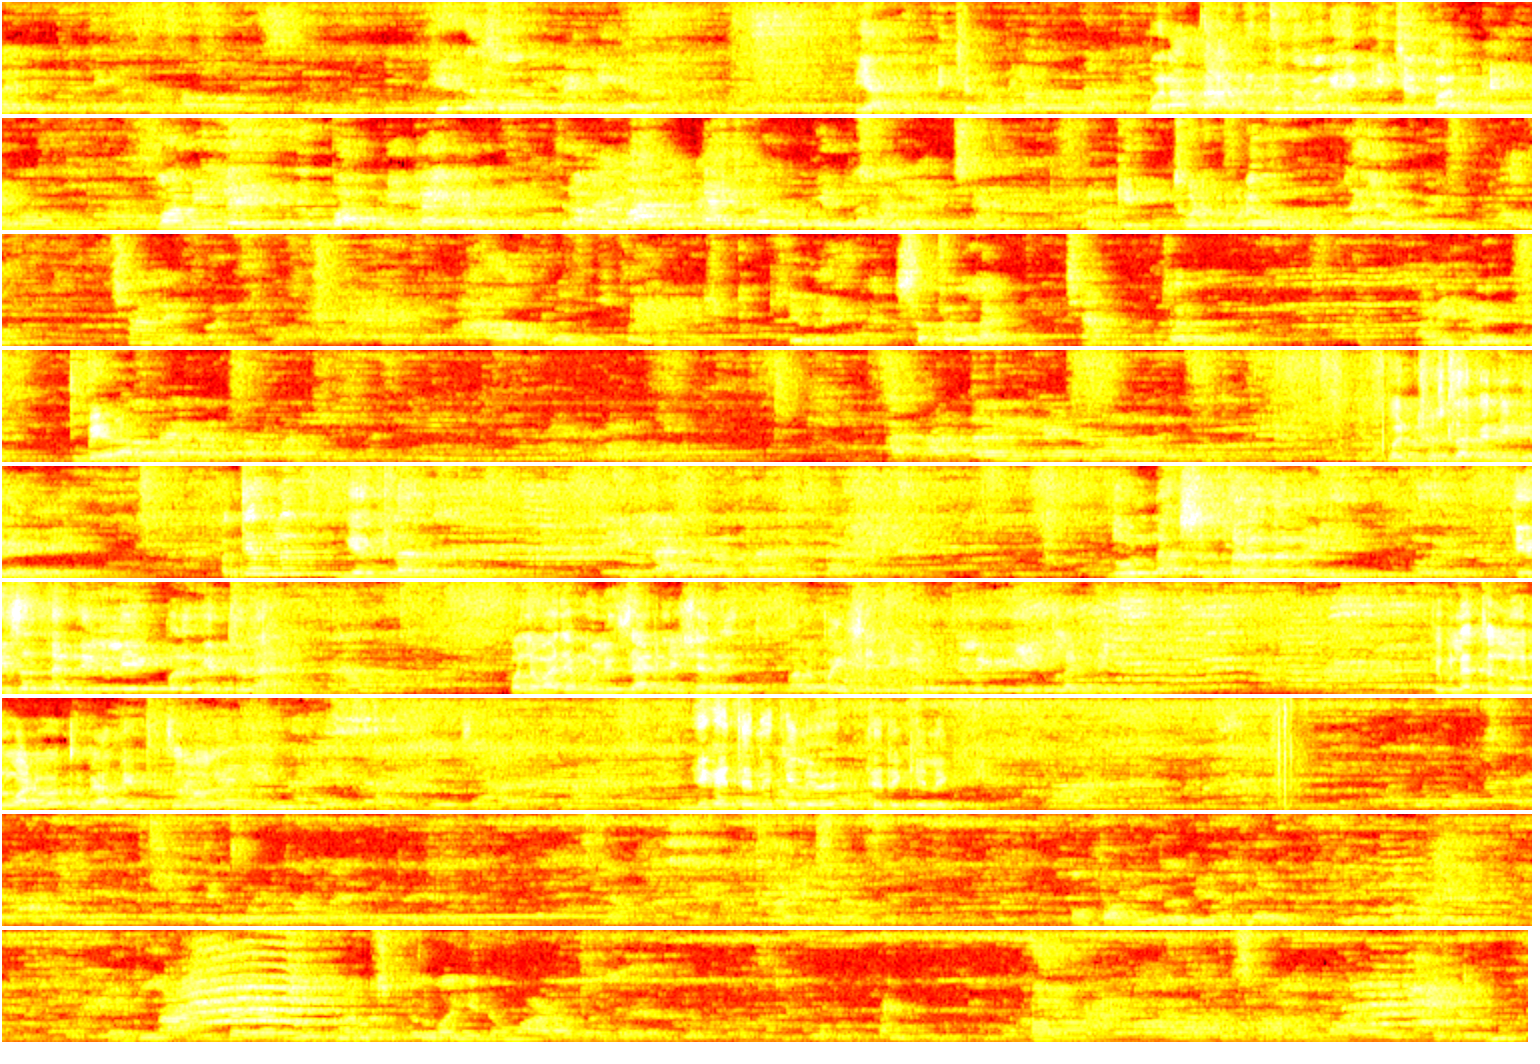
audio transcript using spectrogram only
हे कसं पॅकिंग आहे? या किचनमध्ये बरं आता आदित्यचं बघा हे किचन बारक आहे. मामी लई बारक आहे. काय करायचं? आपलं बारक काय बरोबर घेतला पण की थोडं पुढं झाल्यावर होईल. छान आहे. पण हा आपला नुसता इन्व्हेस्ट केला आहे सतरा लाख. छान बरोबर. आणि इकडे कोणतं? पंचवीस लाखाची आहे पण ते आपलं घेतलं दोन लाख सत्तर हजार दिली. तीन सत्तर दिलेली एक परत घेतली ना. मला माझ्या मुलीचं ॲडमिशन आहे मला पैशाची गरज त्याला की एक लाख दिली ते बोला आता लोन वाढवा तुम्ही आधी तिचं लोन त्यांनी नाही का, हे जे आहेत ना, त्यांनी- केलं? त्याने केलं की स्लॅब. आता आम्ही त्याला नाही तयार तुझं होणार तर मग इथं माळा पण तयार करतो हां ते छान माळा एक ना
